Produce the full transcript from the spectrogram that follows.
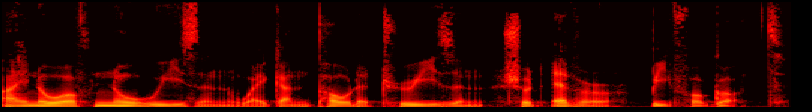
I know of no reason why gunpowder treason should ever be forgot.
